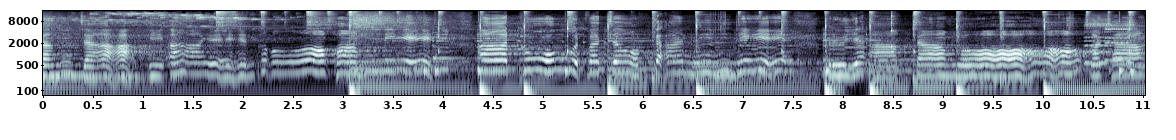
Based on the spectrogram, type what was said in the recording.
ลังจากที่อายเห็นข้อความนี้ อาจพูดว่าจบกันทีหรืออยากตามงอก็ช่าง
